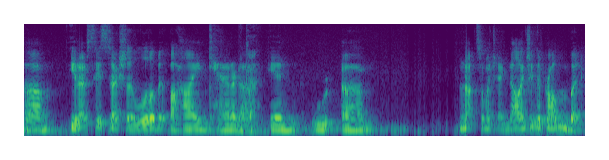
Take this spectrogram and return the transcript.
Um, the United States is actually a little bit behind Canada okay. in um, not so much acknowledging the problem, but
